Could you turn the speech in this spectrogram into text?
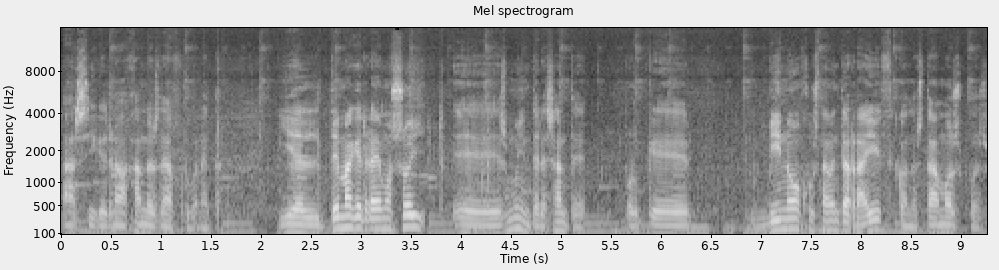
así que trabajando desde la furgoneta. Y el tema que traemos hoy eh, es muy interesante, porque vino justamente a raíz cuando estábamos pues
